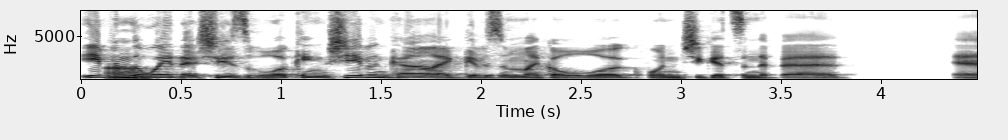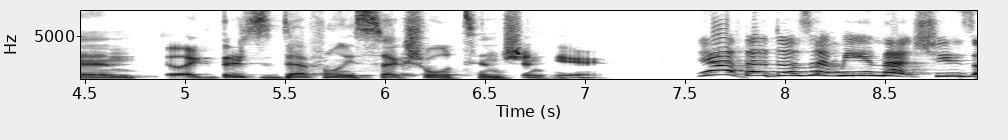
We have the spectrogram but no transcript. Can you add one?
even Uh. the way that she's looking, she even kind of like gives him like a look when she gets into bed, and like there's definitely sexual tension here. Yeah, that doesn't mean that she's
